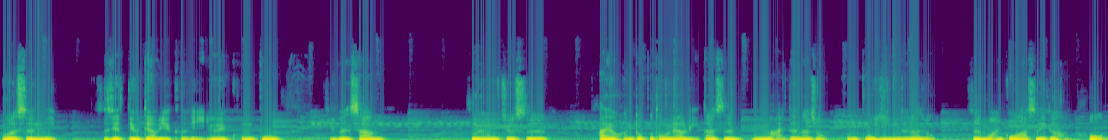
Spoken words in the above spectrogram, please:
或者是你。直接丢掉也可以，因为昆布基本上作用就是它有很多不同料理，但是你买的那种昆布印的那种蒸完过啊，是一个很厚的。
